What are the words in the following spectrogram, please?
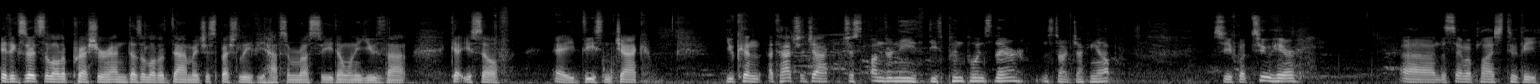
It exerts a lot of pressure and does a lot of damage especially if you have some rust so you don't want to use that. Get yourself a decent jack you can attach the jack just underneath these pinpoints there and start jacking up. So you've got two here. and the same applies to the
